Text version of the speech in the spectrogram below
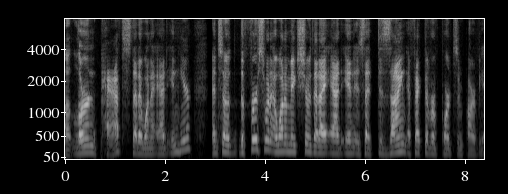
uh, learn paths that I want to add in here. And so the first one I want to make sure that I add in is that design effective reports in Power BI.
